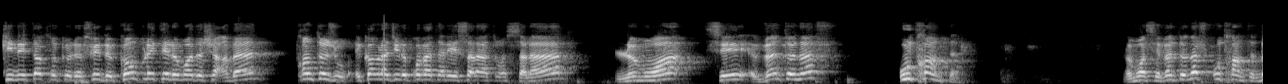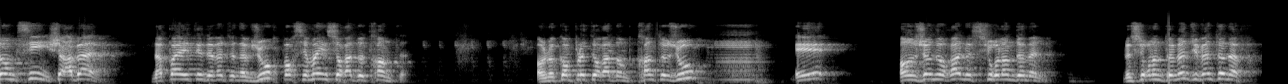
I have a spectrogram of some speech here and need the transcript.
qui n'est autre que le fait de compléter le mois de Sha'ban 30 jours. Et comme l'a dit le prophète wassalam, le mois c'est 29 ou 30. Le mois c'est 29 ou 30. Donc si Sha'ban n'a pas été de 29 jours, forcément il sera de 30. On le complétera donc 30 jours et on jeûnera le surlendemain. Le surlendemain du 29.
